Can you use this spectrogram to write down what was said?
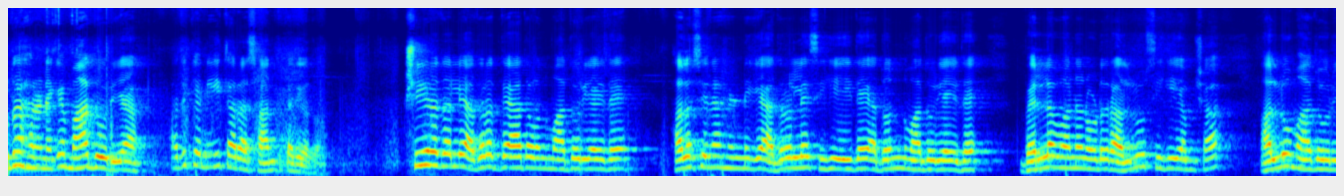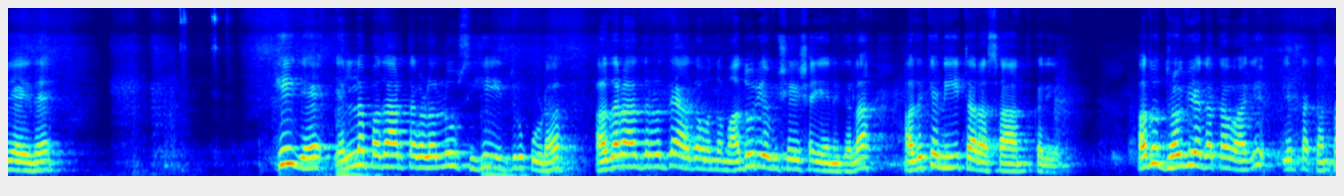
ಉದಾಹರಣೆಗೆ ಮಾಧುರ್ಯ, ಅದಕ್ಕೆ ನೀತ ರಸ ಅಂತ ಕರೆಯೋದು. ಕ್ಷೀರದಲ್ಲಿ ಅದರದ್ದೇ ಆದ ಒಂದು ಮಾಧುರ್ಯ ಇದೆ, ಹಲಸಿನ ಹಣ್ಣಿಗೆ ಅದರಲ್ಲೇ ಸಿಹಿ ಇದೆ, ಅದೊಂದು ಮಾಧುರ್ಯ ಇದೆ, ಬೆಲ್ಲವನ್ನು ನೋಡಿದ್ರೆ ಅಲ್ಲೂ ಸಿಹಿ ಅಂಶ, ಅಲ್ಲೂ ಮಾಧುರ್ಯ ಇದೆ. ಹೀಗೆ ಎಲ್ಲ ಪದಾರ್ಥಗಳಲ್ಲೂ ಸಿಹಿ ಇದ್ದರೂ ಕೂಡ ಅದರ ಅದರದ್ದೇ ಆದ ಒಂದು ಮಾಧುರ್ಯ ವಿಶೇಷ ಏನಿದೆಯಲ್ಲ, ಅದಕ್ಕೆ ನೀತ ರಸ ಅಂತ ಕರೆಯೋದು. ಅದು ದ್ರವ್ಯಗತವಾಗಿ ಇರ್ತಕ್ಕಂಥ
